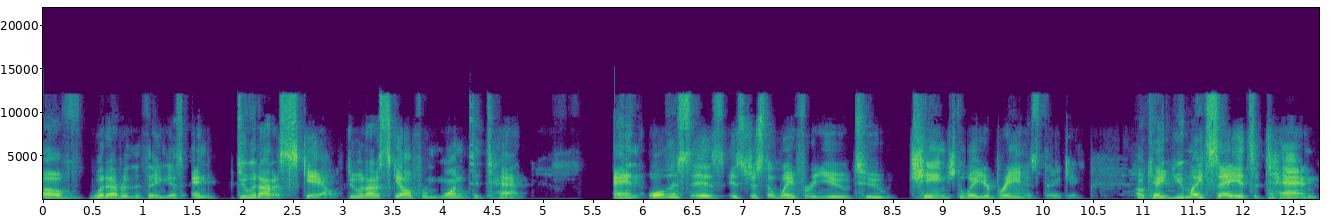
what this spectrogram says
of whatever the thing is? And do it on a scale. Do it on a scale from one to 10. And all this is is just a way for you to change the way your brain is thinking. Okay. You might say it's a 10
